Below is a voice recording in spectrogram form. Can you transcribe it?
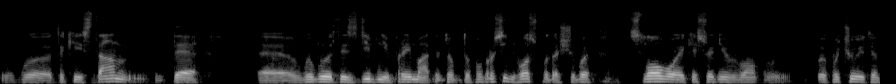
в такий стан, де е, ви будете здібні приймати. Тобто, попросіть Господа, щоб слово, яке сьогодні ви почуєте,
